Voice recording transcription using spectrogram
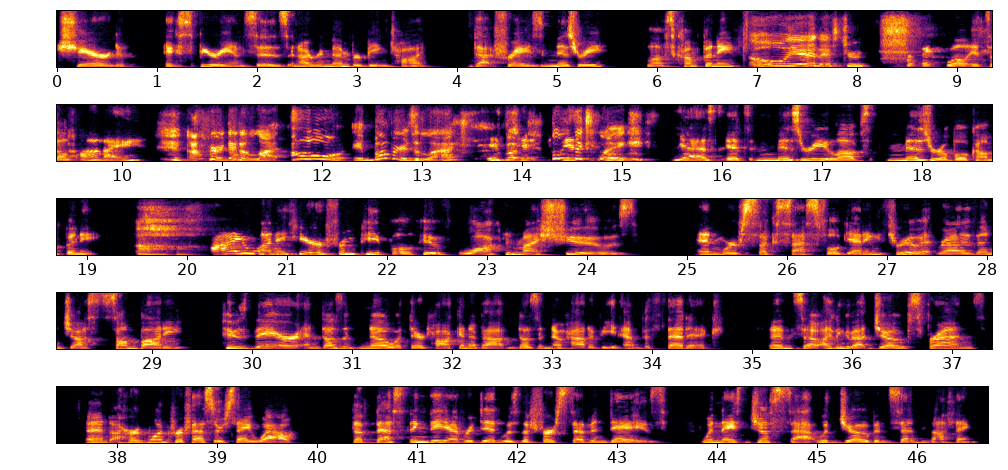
shared experiences. And I remember being taught that phrase, misery loves company. Oh, yeah, that's true. Right. Well, it's a lie. I've heard that a lot. Oh, it, bummer is a lie. It, but it, please explain. Yes, it's misery loves miserable company. Oh. I want to hear from people who've walked in my shoes and were successful getting through it rather than just somebody who's there and doesn't know what they're talking about and doesn't know how to be empathetic and so I think about Job's friends, and I heard one professor say, wow, the best thing they ever did was the first seven days when they just sat with Job and said nothing.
